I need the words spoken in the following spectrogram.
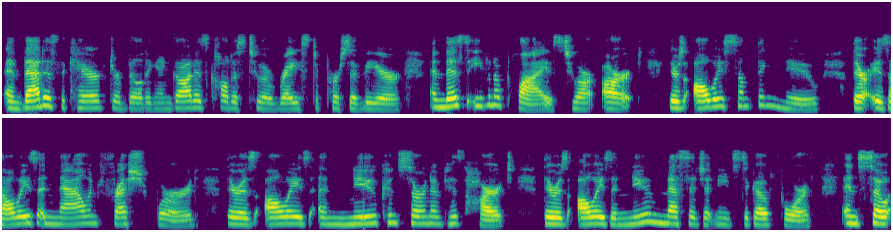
And that is the character building. And God has called us to a race to persevere. And this even applies to our art. There's always something new. There is always a now and fresh word. There is always a new concern of his heart. There is always a new message that needs to go forth. And so,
